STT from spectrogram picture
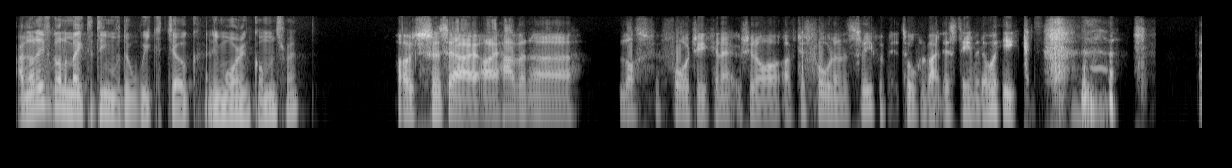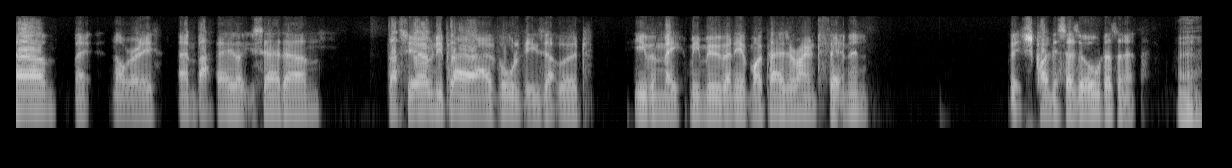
I'm not even gonna make the team of the week joke anymore in comments, right? I was just going to say I, I haven't uh, lost 4G connection or I've just fallen asleep a bit talking about this team of the week. um, not really. Mbappe, like you said, um, that's the only player out of all of these that would even make me move any of my players around to fit him in. Which kind of says it all, doesn't it? Yeah.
